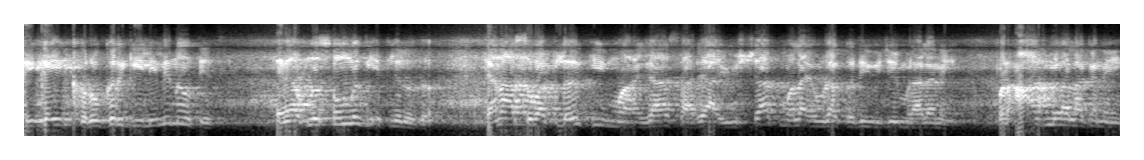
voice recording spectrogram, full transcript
ते काही खरोखर गेलेले नव्हतेच. त्याने आपलं सोंग घेतलेलं होतं. त्यांना असं वाटलं की माझ्या साऱ्या आयुष्यात मला एवढा कधी विजय मिळाला नाही पण आज मिळाला का नाही?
